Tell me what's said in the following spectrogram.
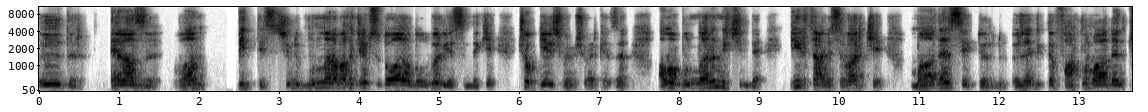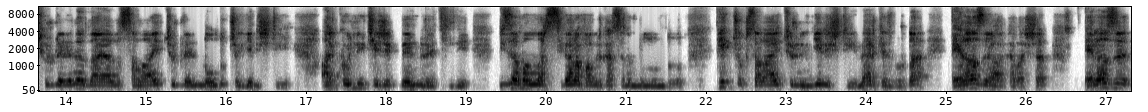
Iğdır, Elazığ, Van, Bitlis. Şimdi bunlara bakınca hepsi Doğu Anadolu bölgesindeki çok gelişmemiş merkezler. Ama bunların içinde bir tanesi var ki maden sektörünün özellikle farklı maden türlerine dayalı sanayi türlerinin oldukça geliştiği, alkollü içeceklerin üretildiği, bir zamanlar sigara fabrikasının bulunduğu, pek çok sanayi türünün geliştiği merkez burada Elazığ arkadaşlar. Elazığ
